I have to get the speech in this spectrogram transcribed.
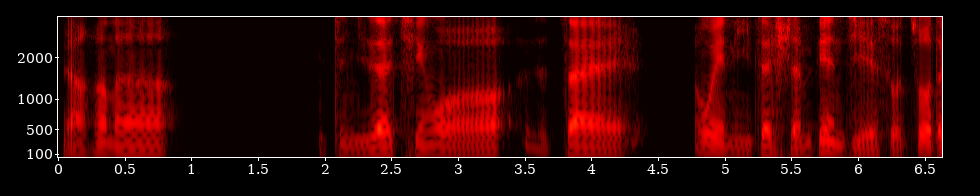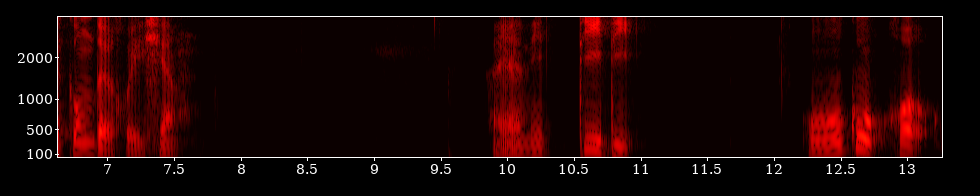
然后呢？”这你在请我在为你在神变节所做的功德回向。哎呀，你弟弟无故或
